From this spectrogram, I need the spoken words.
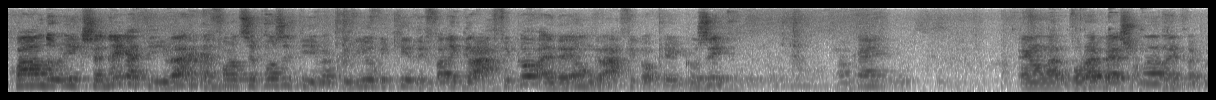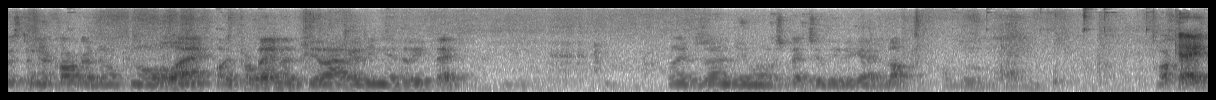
quando x è negativa la forza è positiva. Quindi io vi chiedo di fare il grafico ed è un grafico che è così. Ok? Una, vorrebbe essere una retta questo mi accorgo non lo è ho il problema di tirare linee dritte. Avrei bisogno di una specie di righello. Ok?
